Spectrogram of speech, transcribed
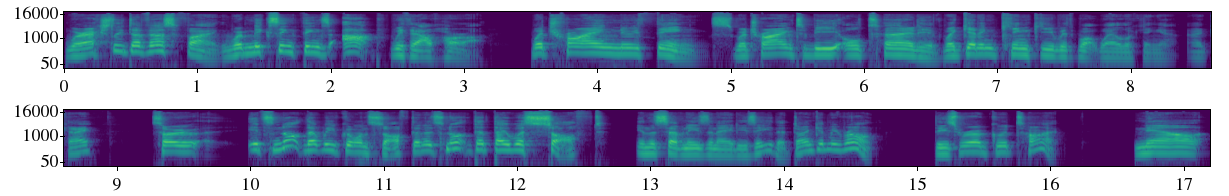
we're actually diversifying. We're mixing things up with our horror. We're trying new things. We're trying to be alternative. We're getting kinky with what we're looking at. Okay. So it's not that we've gone soft, and it's not that they were soft in the 70s and 80s either. Don't get me wrong. These were a good time. Now,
